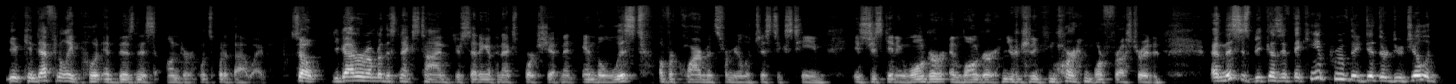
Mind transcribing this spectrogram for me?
you can definitely put a business under. Let's put it that way. So you got to remember this next time you're setting up an export shipment, and the list of requirements from your logistics team is just getting longer and longer, and you're getting more and more frustrated. And this is because if they can't prove they did their due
